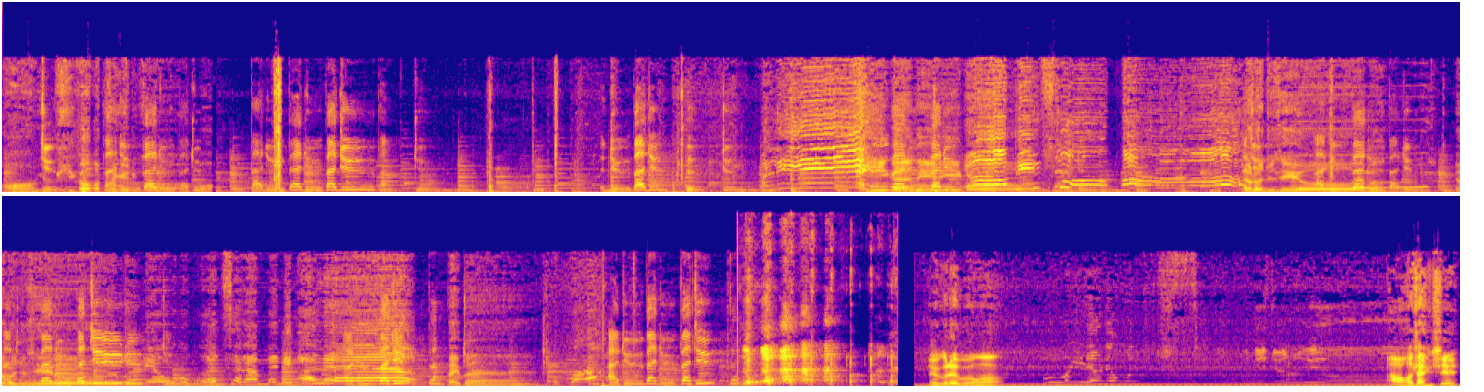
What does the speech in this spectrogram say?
썸 어, 비가 갑자기 이렇게 와. 어? 비가 내리고 열어주세요 해봐. 열어주세요. 오빠 사람만이 발레 바이바이. 왜 그래 몽아 아 화장실?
